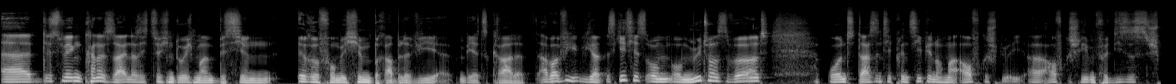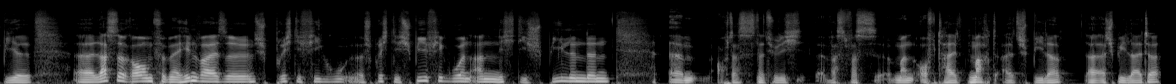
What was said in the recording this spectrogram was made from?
Äh, deswegen kann es sein, dass ich zwischendurch mal ein bisschen irre vor mich hin brabble, wie jetzt gerade. Aber wie, wie, gesagt, es geht jetzt um, um Mythos World und da sind die Prinzipien nochmal äh, aufgeschrieben für dieses Spiel. Äh, lasse Raum für mehr Hinweise, sprich die, Figur, äh, sprich die Spielfiguren an, nicht die Spielenden. Ähm, auch das ist natürlich was, was man oft halt macht als Spieler, äh, als Spielleiter.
